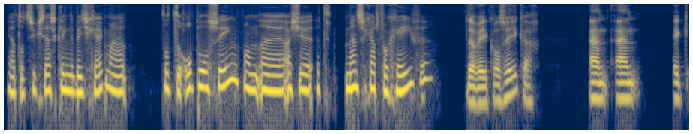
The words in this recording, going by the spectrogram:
ja, tot succes klinkt een beetje gek, maar tot de oplossing van uh, als je het mensen gaat vergeven? Dat weet ik wel zeker. En, en ik,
